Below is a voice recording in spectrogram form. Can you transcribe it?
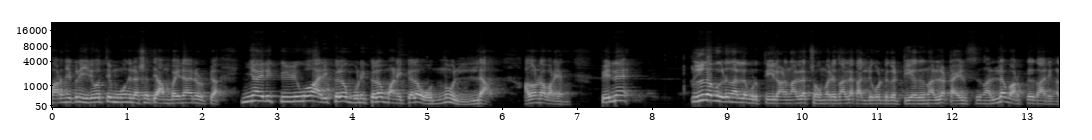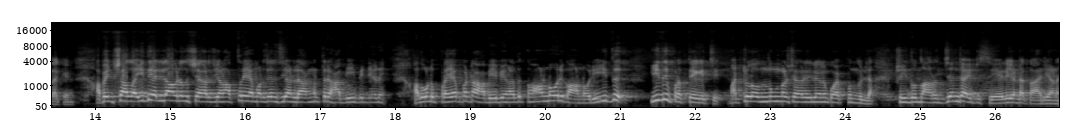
പറഞ്ഞിരിക്കണ ഇരുപത്തി മൂന്ന് ലക്ഷത്തി അമ്പതിനായിരം റുപ്യ. ഇനി അതിൽ കിഴിവോ അരിക്കലോ ഗുണിക്കലോ മണിക്കലോ ഒന്നുമില്ല. അതുകൊണ്ടാണ് പറയുന്നത്. പിന്നെ ഉള്ള വീട് നല്ല വൃത്തിയിലാണ് നല്ല ചുമര് നല്ല കല്ലുകൊണ്ട് കെട്ടിയത് നല്ല ടൈൽസ് നല്ല വർക്ക് കാര്യങ്ങളൊക്കെയാണ്. അപ്പൊ ഇൻഷാല്ല ഇത് എല്ലാവരും ഒന്ന് ഷെയർ ചെയ്യണം. അത്ര എമർജൻസി ആണല്ലോ അങ്ങനത്തെ ഒരു ഹബീബിന്റെയാണ് അതുകൊണ്ട് പ്രിയപ്പെട്ട ഹബീബിങ്ങൾ അത് കാണണോര് കാണുന്നവര് ഇത് ഇത് പ്രത്യേകിച്ച് മറ്റുള്ള ഒന്നും നിങ്ങൾ ഷെയർ ചെയ്തില്ലെങ്കിലും കുഴപ്പമൊന്നുമില്ല. പക്ഷെ ഇതൊന്ന് അർജന്റായിട്ട് സെയിൽ ചെയ്യേണ്ട കാര്യമാണ്.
